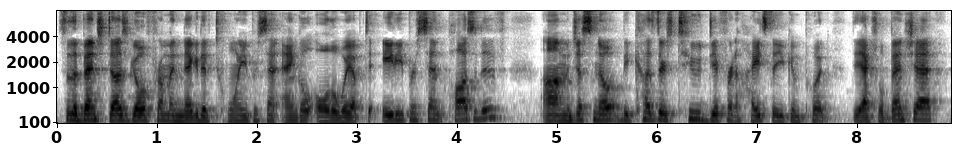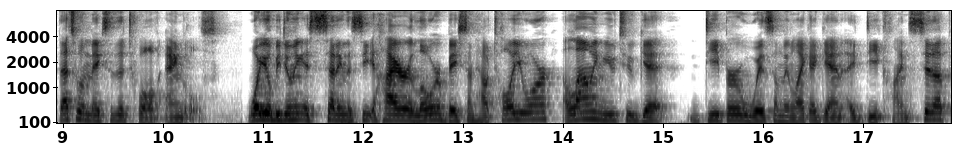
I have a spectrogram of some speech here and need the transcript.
So the bench does go from a negative 20% angle all the way up to 80% positive. Um, and just note, because there's two different heights that you can put the actual bench at, that's what makes it the 12 angles. What you'll be doing is setting the seat higher or lower based on how tall you are, allowing you to get deeper with something like, again, a decline sit-up,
